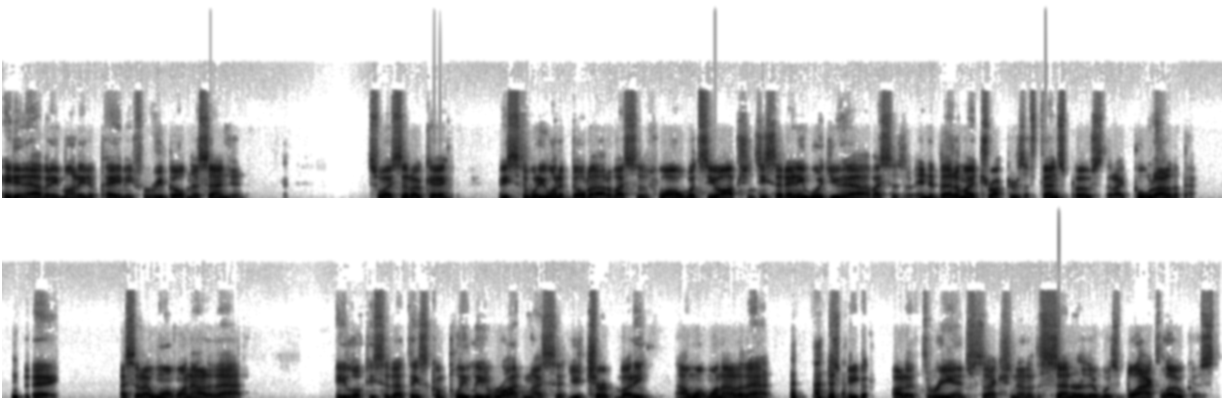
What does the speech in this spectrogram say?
He didn't have any money to pay me for rebuilding this engine. So I said, okay. He said, what do you want to build out of? I said, well, what's the options? He said, any wood you have. I said, in the bed of my truck, there's a fence post that I pulled out of the today. I said, I want one out of that. He looked, he said, that thing's completely rotten. I said, you chirp, buddy. I want one out of that. so he got about a three inch section out of the center that was black locust.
